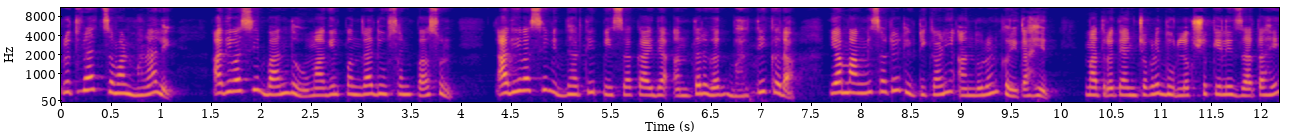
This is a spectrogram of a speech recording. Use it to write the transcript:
पृथ्वीराज चव्हाण म्हणाले आदिवासी बांधव मागील पंधरा दिवसांपासून आदिवासी विद्यार्थी पेसा कायद्याअंतर्गत भरती करा या मागणीसाठी ठिकठिकाणी आंदोलन करीत आहेत. मात्र त्यांच्याकडे दुर्लक्ष केले जात आहे.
